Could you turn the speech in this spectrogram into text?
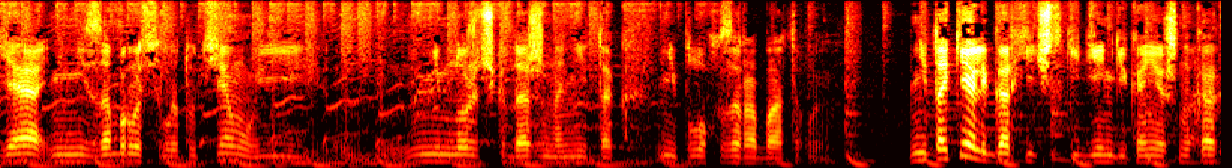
Я не забросил эту тему и немножечко даже на ней так неплохо зарабатываю. Не такие олигархические деньги, конечно, как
